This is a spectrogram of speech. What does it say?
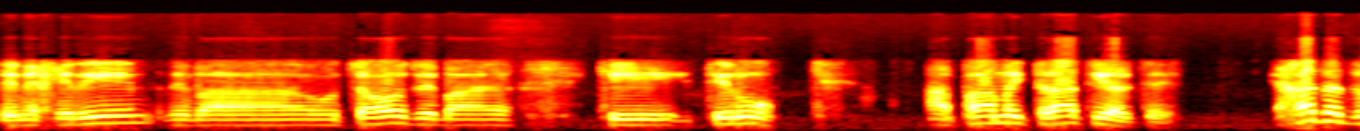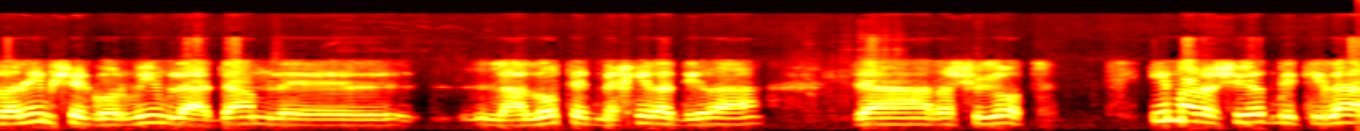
במחירים ובהוצאות וב... כי תראו, הפעם התרעתי על זה. אחד הדברים שגורמים לאדם ל... להעלות את מחיר הדירה זה הרשויות. אם הרשויות מטילה,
